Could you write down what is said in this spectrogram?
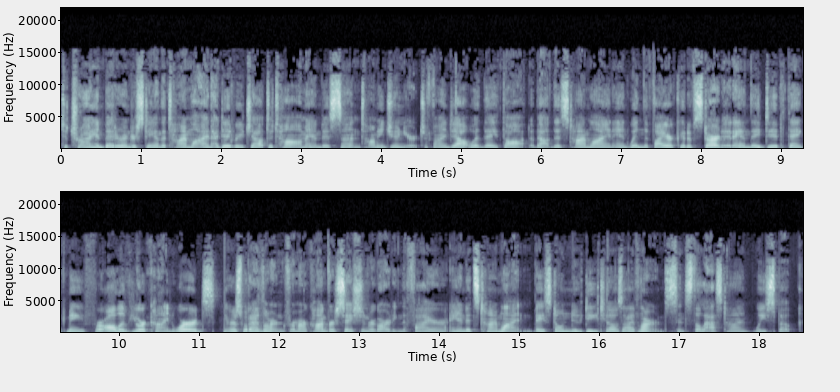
To try and better understand the timeline, I did reach out to Tom and his son, Tommy Jr., to find out what they thought about this timeline and when the fire could have started, and they did thank me for all of your kind words. Here's what I learned from our conversation regarding the fire and its timeline based on new details I've learned since the last time we spoke.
